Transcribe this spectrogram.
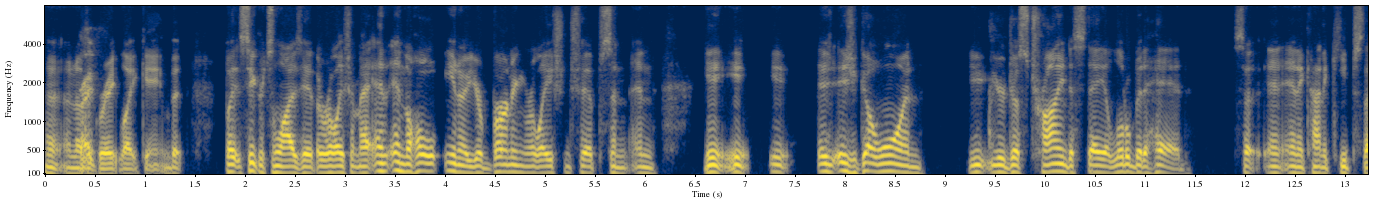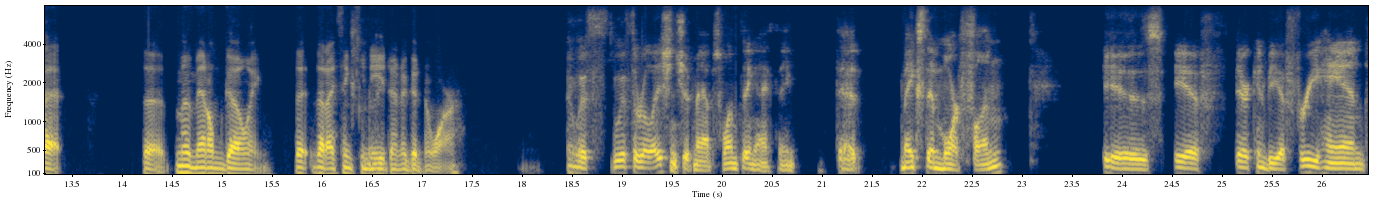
another Right. great light game. But but secrets and lies yeah, the relationship ma- and, and the whole you know you're burning relationships and and you, you, as, as you go on you, you're just trying to stay a little bit ahead. So and, and it kind of keeps that the momentum going that, that i think you need in a good noir. And with with the relationship maps, one thing I think that makes them more fun is if there can be a free hand,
